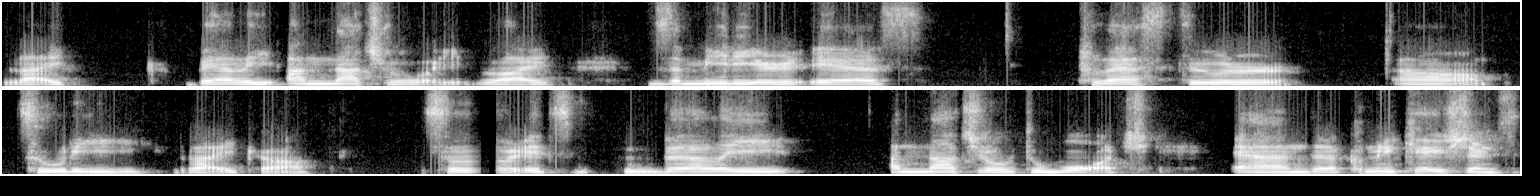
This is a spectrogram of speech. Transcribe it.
like barely unnaturally, right? The media is placed to uh, 2D, like uh, so it's very unnatural to watch. And uh, communications,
